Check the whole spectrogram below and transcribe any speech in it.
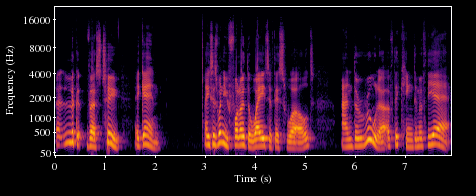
Uh, look at verse two again. He says, "When you followed the ways of this world, and the ruler of the kingdom of the air."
